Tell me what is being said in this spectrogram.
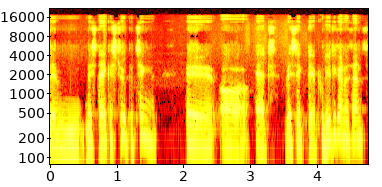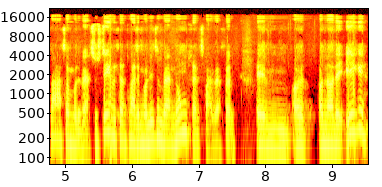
øh, hvis der ikke er styr på tingene. Øh, og at hvis ikke det er politikernes ansvar, så må det være systemets ansvar. Det må ligesom være nogens ansvar i hvert fald. Øhm, og, og når det ikke,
